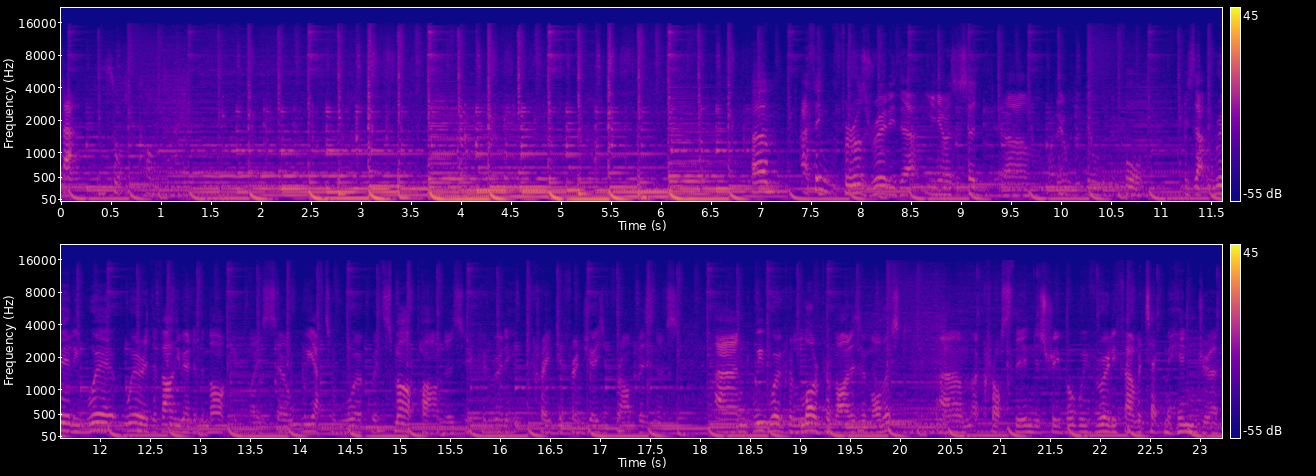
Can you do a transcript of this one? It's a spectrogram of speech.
that sort of content. Um, I think for us really that, you know, as I said um, is that really we're, we're at the value end of the marketplace, so we have to work with smart partners who can really create differentiation for our business. And we've worked with a lot of providers, if I'm honest, um, across the industry, but we've really found with Tech Mahindra,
